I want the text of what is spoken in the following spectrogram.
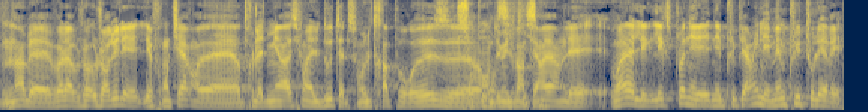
Non, ben voilà. Aujourd'hui, les, les frontières euh, entre l'admiration et le doute, elles sont ultra poreuses. Euh, Surtout en dans le 2021, les, ouais, l'exploit n'est plus permis, il est même plus toléré.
